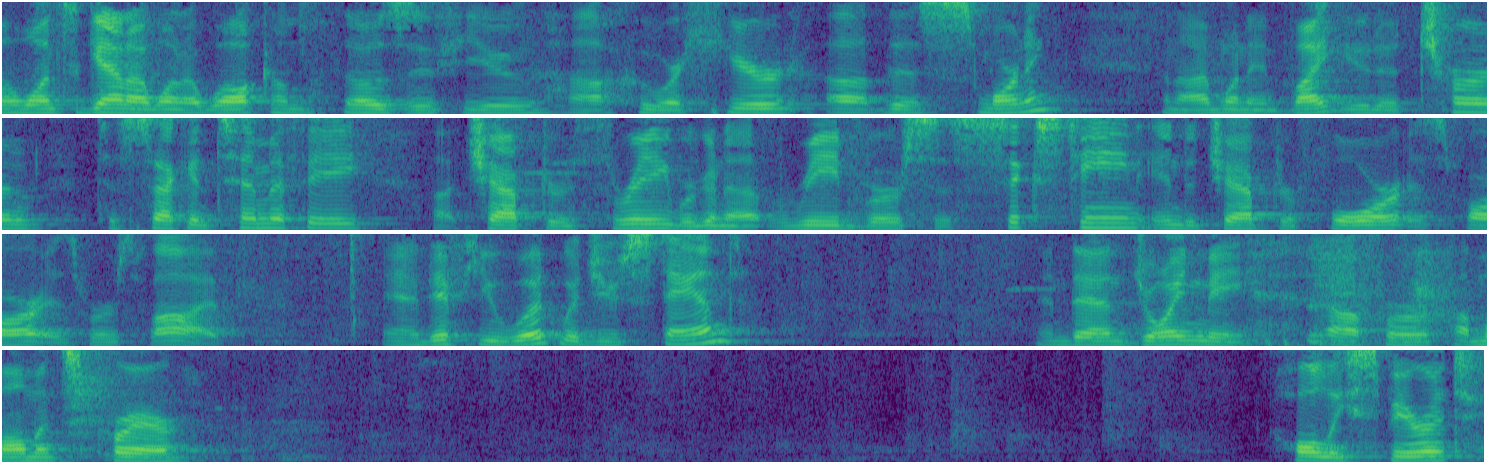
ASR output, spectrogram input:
Well, once again, I want to welcome those of you uh, who are here uh, this morning, and I want to invite you to turn to 2 Timothy uh, chapter 3. We're going to read verses 16 into chapter 4 as far as verse 5. And if you would, would you stand and then join me uh, for a moment's prayer? Holy Spirit,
